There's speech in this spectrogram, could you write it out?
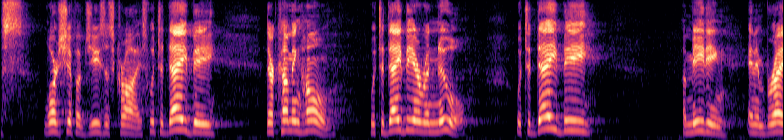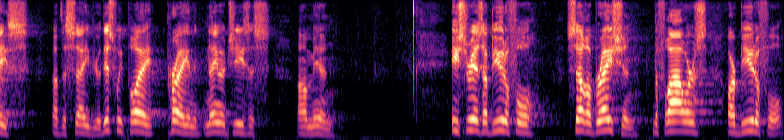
the lordship of Jesus Christ? Would today be their coming home? Would today be a renewal? Would today be a meeting and embrace of the Savior? This we pray, pray in the name of Jesus. Amen. Easter is a beautiful celebration. The flowers are beautiful.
